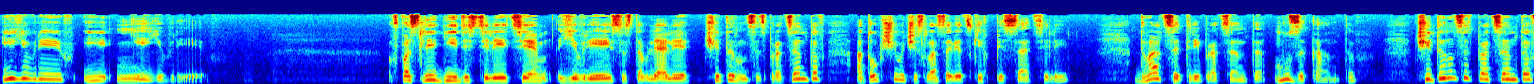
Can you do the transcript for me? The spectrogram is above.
и евреев, и неевреев. В последние десятилетия евреи составляли 14% от общего числа советских писателей, 23% музыкантов, 14%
